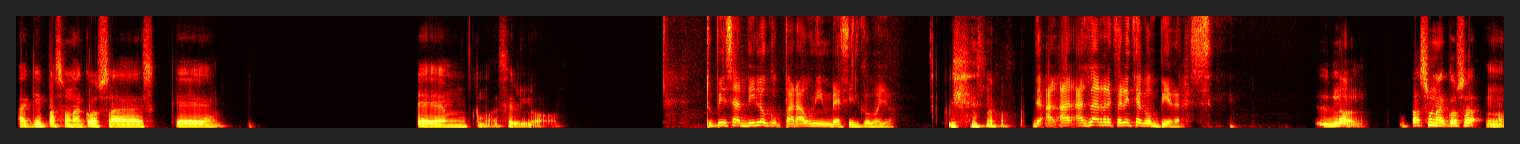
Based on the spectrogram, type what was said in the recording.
aquí pasa una cosa, es que, em, ¿cómo decirlo? Tú piensas, dilo para un imbécil como yo. No, Haz la referencia con piedras. no, pasa una cosa, no,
